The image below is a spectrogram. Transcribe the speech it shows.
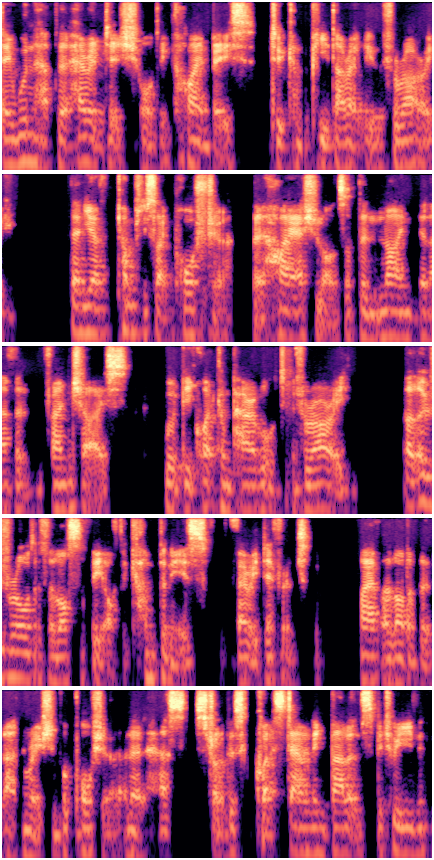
they wouldn't have the heritage or the client base to compete directly with Ferrari. Then you have companies like Porsche, the high echelons of the 911 franchise would be quite comparable to Ferrari. But overall, the philosophy of the company is very different. I have a lot of admiration for Porsche, and it has struck this quite astounding balance between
